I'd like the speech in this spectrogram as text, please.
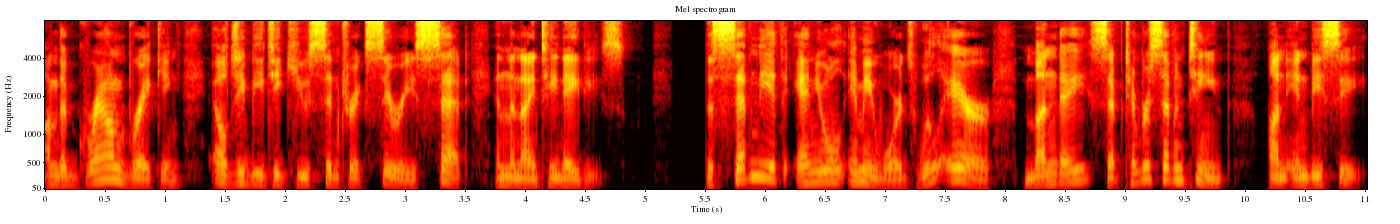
on the groundbreaking LGBTQ centric series set in the 1980s. The 70th Annual Emmy Awards will air Monday, September 17th on NBC.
